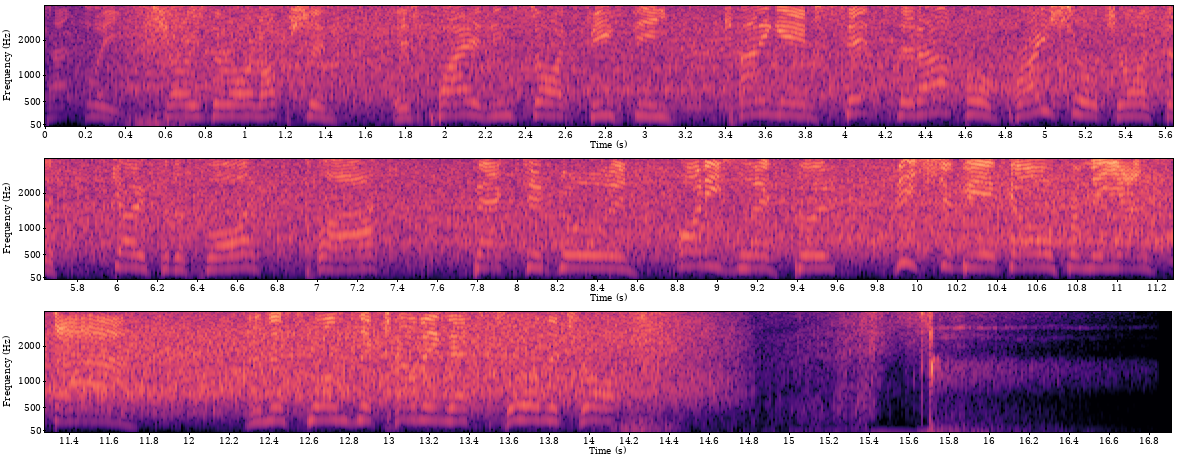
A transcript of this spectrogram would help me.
Papley chose the right option. There's players inside 50. Cunningham sets it up, or Brayshaw tries to go for the fly. Clark back to Gulden on his left boot. This should be a goal from the young star. And the Swans are coming. That's two on the trot.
